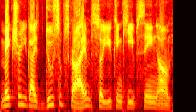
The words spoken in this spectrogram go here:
Make sure you guys do subscribe so you can keep seeing um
